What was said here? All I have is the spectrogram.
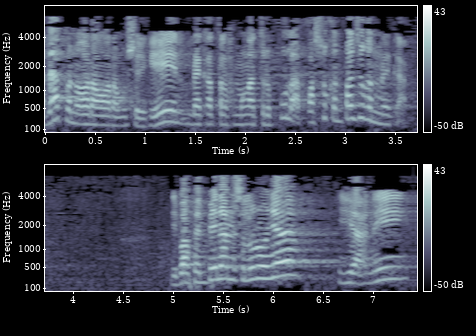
Adapun orang-orang musyrikin, mereka telah mengatur pula pasukan-pasukan mereka. Di bawah pimpinan seluruhnya, yakni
